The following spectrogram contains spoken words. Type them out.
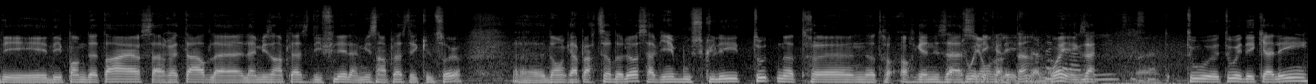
Des, pommes de terre, ça retarde la, mise en place des filets, la mise en place des cultures. donc à partir de là, ça vient bousculer toute notre, notre organisation dans le temps. Oui, exact. Tout, tout est décalé.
